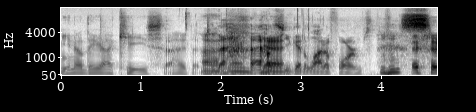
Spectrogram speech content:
you know the uh, keys uh, to ah, the house. Yeah. You get a lot of forms. Mm-hmm.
